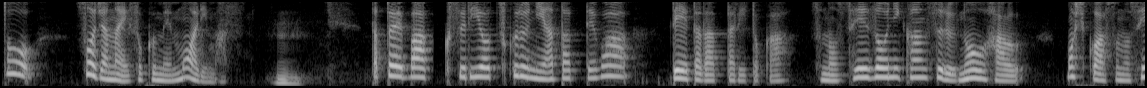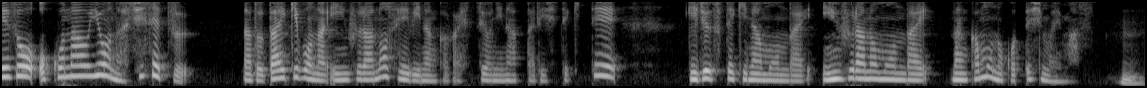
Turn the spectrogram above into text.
と、そうじゃない側面もあります。うん。例えば薬を作るにあたってはデータだったりとかその製造に関するノウハウもしくはその製造を行うような施設など大規模なインフラの整備なんかが必要になったりしてきて技術的な問題インフラの問題なんかも残ってしまいます。うん。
